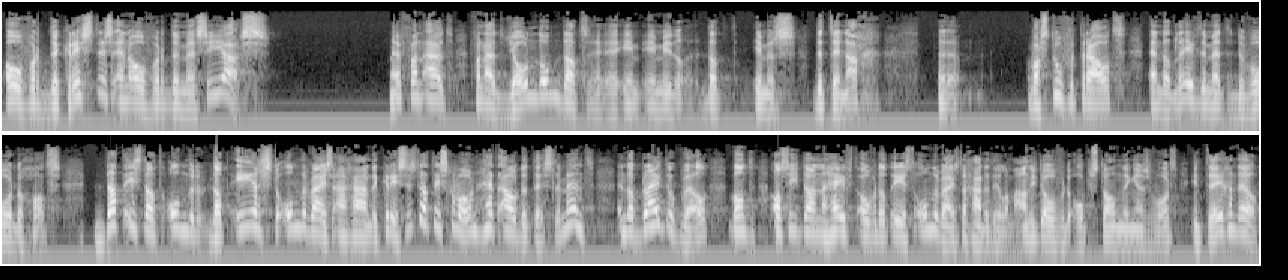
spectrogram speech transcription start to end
over de Christus en over de Messias. Vanuit, vanuit Joondom, dat, eh, in, dat immers de Tenach uh, was toevertrouwd en dat leefde met de woorden Gods. Dat is dat, onder, dat eerste onderwijs aangaande Christus, dat is gewoon het Oude Testament. En dat blijkt ook wel, want als hij dan heeft over dat eerste onderwijs, dan gaat het helemaal niet over de opstanding enzovoort. Integendeel,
